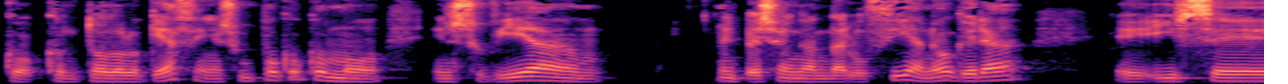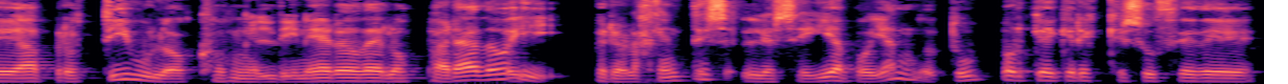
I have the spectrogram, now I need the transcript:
con, con, todo lo que hacen? Es un poco como en su día el peso en Andalucía, ¿no? Que era eh, irse a prostíbulos con el dinero de los parados, y, pero la gente le seguía apoyando. ¿Tú por qué crees que sucede,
